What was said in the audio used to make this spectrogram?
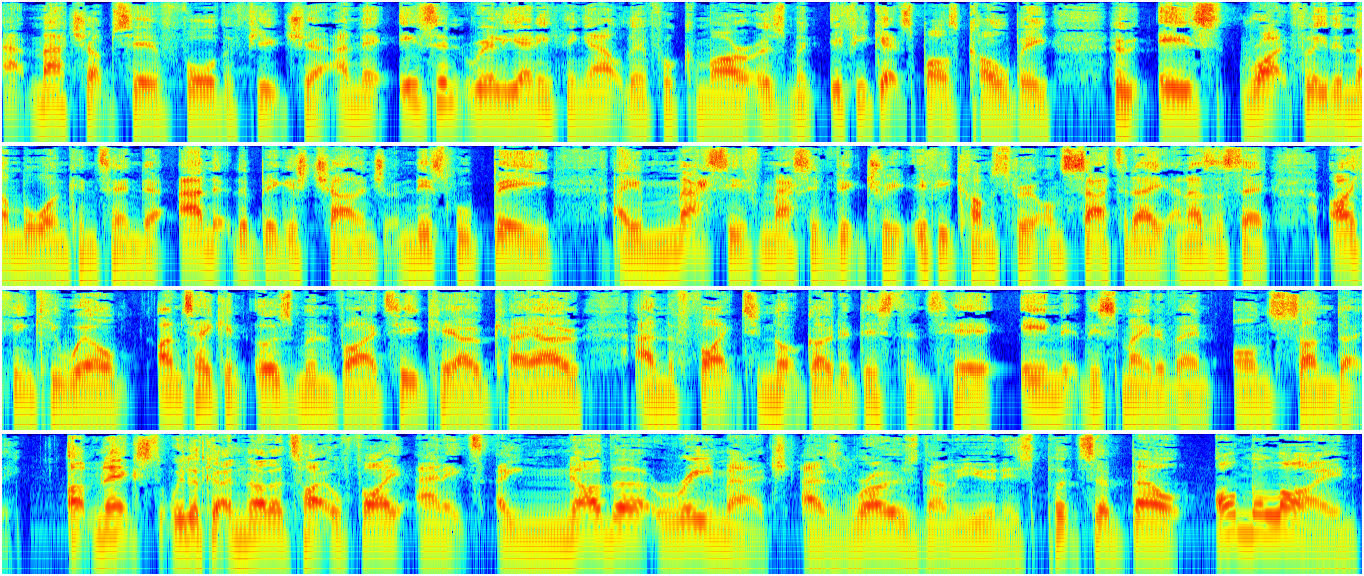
at matchups here for the future, and there isn't really anything out there for Kamara Usman if he gets past Colby, who is rightfully the number one contender and the biggest challenge. And this will be a massive, massive victory if he comes through it on Saturday. And as I said, I think he will. I'm taking Usman via TKO KO and the fight to not go the distance here in this main event on Sunday. Up next, we look at another title fight, and it's another rematch as Rose Namajunas puts her belt on the line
